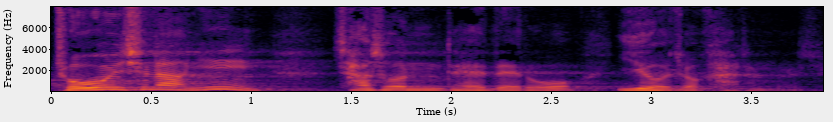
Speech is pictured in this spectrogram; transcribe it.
좋은 신앙이 자손 대대로 이어져 가는 거죠.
